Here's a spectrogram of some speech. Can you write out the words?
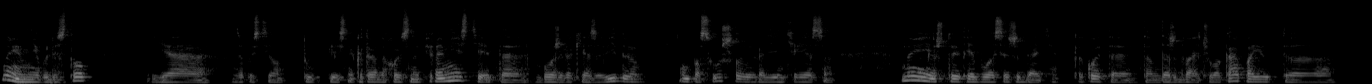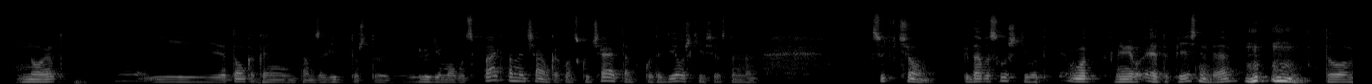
Ну и мне вылез топ. Я запустил ту песню, которая находится на первом месте. Это «Боже, как я завидую». Он послушал ради интереса. Ну и что и требовалось ожидать. Какой-то там даже два чувака поют, э, ноют. О том, как они там завидуют то, что люди могут спать по ночам, как он скучает там какой-то девушке и все остальное. Суть в чем? Когда вы слушаете вот, вот, к примеру, эту песню, да, то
